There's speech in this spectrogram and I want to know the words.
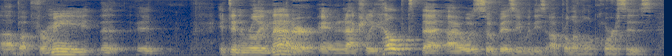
Uh, but for me, it, it didn't really matter, and it actually helped that I was so busy with these upper level courses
